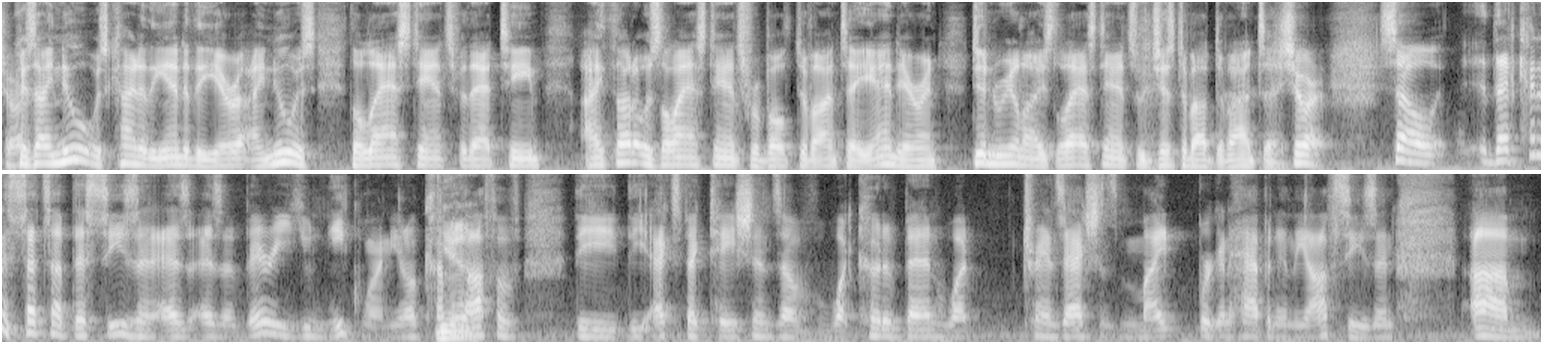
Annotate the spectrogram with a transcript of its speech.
Because sure. I knew it was kind of the end of the era. I knew it was the last dance for that team. I thought it was the last dance for both Davante and Aaron. Didn't realize the last dance was just about Davante. Sure. So that kind of sets up this season as, as a very unique one, you know, coming Yeah. off of the the expectations of what could have been, what transactions might were going to happen in the offseason. Um,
